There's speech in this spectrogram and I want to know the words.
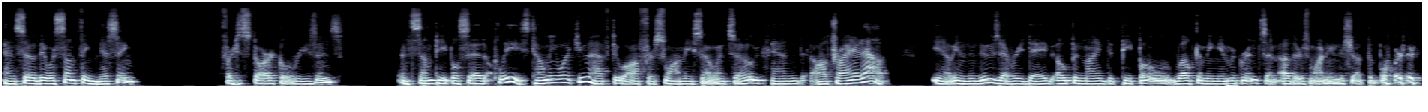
And so there was something missing for historical reasons. And some people said, please tell me what you have to offer, Swami so and so, and I'll try it out you know, in the news every day, open minded people welcoming immigrants and others wanting to shut the border.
